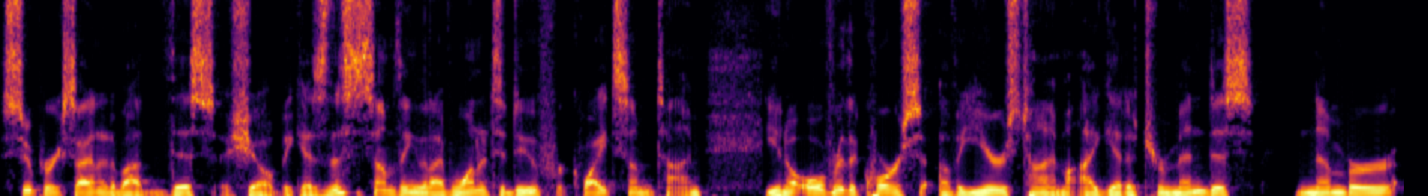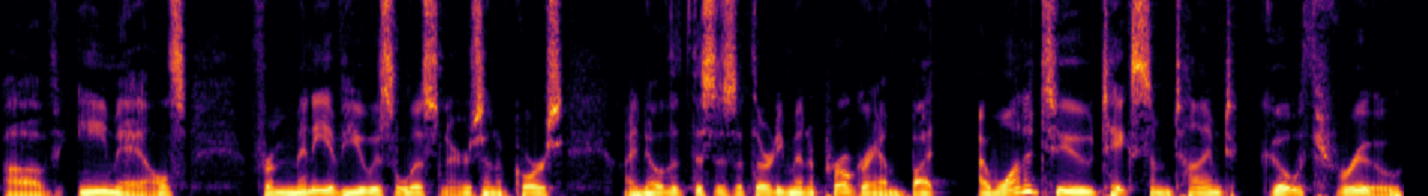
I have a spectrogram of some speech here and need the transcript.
super excited about this show because this is something that I've wanted to do for quite some time. You know, over the course of a year's time, I get a tremendous number of emails from many of you as listeners. And of course, I know that this is a 30 minute program, but I wanted to take some time to go through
